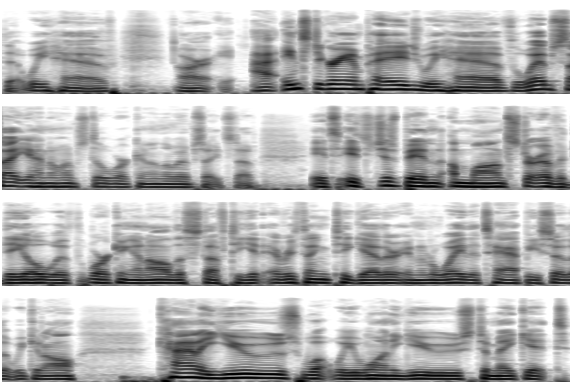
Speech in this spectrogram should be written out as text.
that we have our uh, Instagram page. We have the website. Yeah, I know I'm still working on the website stuff. It's it's just been a monster of a deal with working on all this stuff to get everything together in a way that's happy, so that we can all kind of use what we want to use to make it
